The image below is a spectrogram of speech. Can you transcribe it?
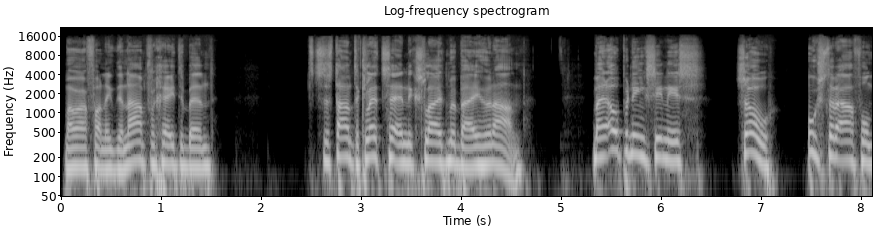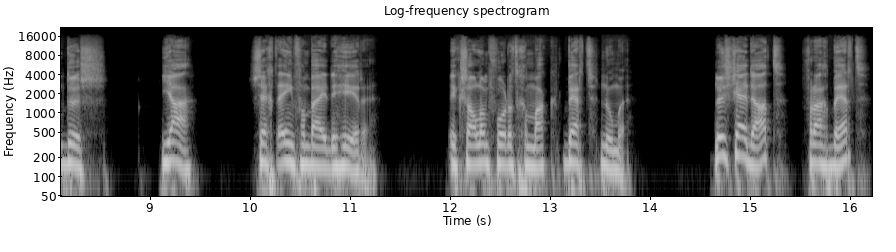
maar waarvan ik de naam vergeten ben. Ze staan te kletsen en ik sluit me bij hun aan. Mijn openingszin is: Zo, oesteravond dus. Ja, zegt een van beide heren. Ik zal hem voor het gemak Bert noemen. Lust jij dat? vraagt Bert.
